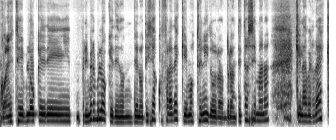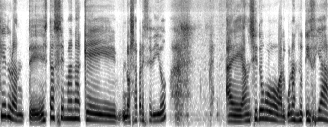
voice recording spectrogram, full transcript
con este bloque de primer bloque de, noticias cofrades que hemos tenido durante esta semana, que la verdad es que durante esta semana que nos ha precedido eh, han sido algunas noticias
